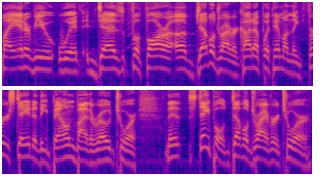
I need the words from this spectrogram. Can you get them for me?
My interview with Dez Fafara of Devil Driver caught up with him on the first date of the Bound by the Road tour, the staple Devil Driver tour.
